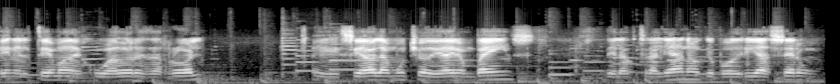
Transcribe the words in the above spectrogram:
en el tema de jugadores de rol eh, se habla mucho de Iron Baines, del australiano, que podría ser un,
